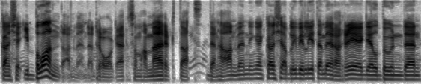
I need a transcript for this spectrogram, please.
kanske ibland använder droger, som har märkt att den här användningen kanske har blivit lite mer regelbunden,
